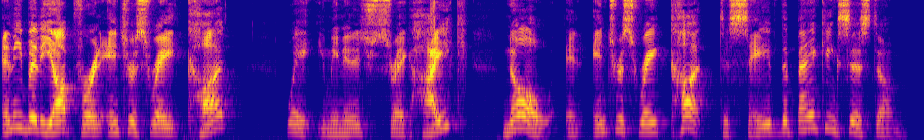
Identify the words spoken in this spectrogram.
Anybody up for an interest rate cut? Wait, you mean an interest rate hike? No, an interest rate cut to save the banking system.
